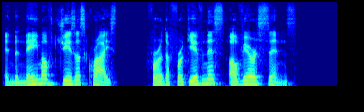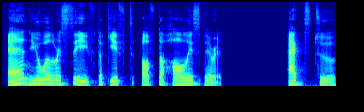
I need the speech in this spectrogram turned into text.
in the name of Jesus Christ, for the forgiveness of your sins, and you will receive the gift of the Holy Spirit. Acts 2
